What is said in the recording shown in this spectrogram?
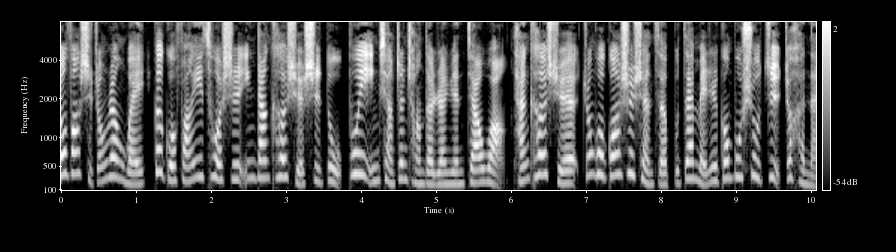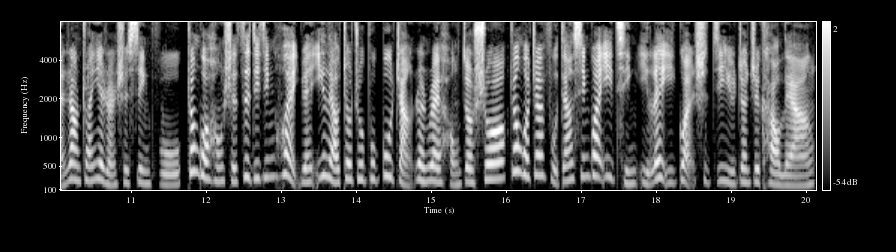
中方始终认为，各国防疫措施应当科学适度，不应影响正常的人员交往。谈科学，中国光是选择不在每日公布数据，就很难让专业人士信服。中国红十字基金会原医疗救助部部长任瑞红就说：“中国政府将新冠疫情以类以管，是基于政治考量，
